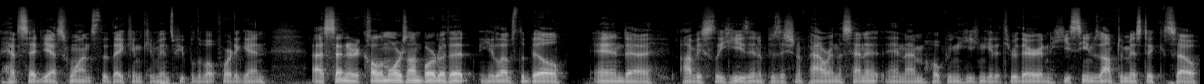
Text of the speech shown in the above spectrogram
have said yes once that they can convince people to vote for it again. Uh, Senator Cullimore's on board with it. He loves the bill, and uh, obviously he's in a position of power in the Senate, and I'm hoping he can get it through there. And he seems optimistic, so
